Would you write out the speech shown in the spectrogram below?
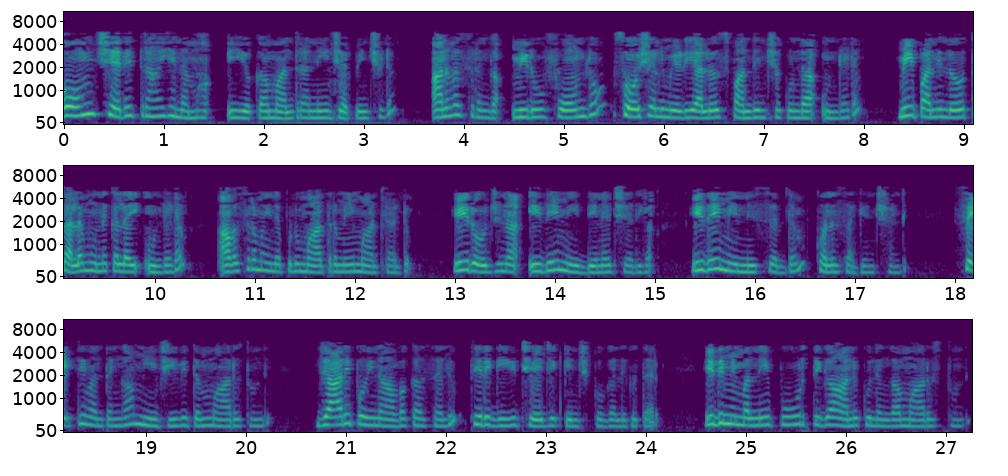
ఓం చరిత్రాయ నమ ఈ యొక్క మంత్రాన్ని జపించడం. అనవసరంగా మీరు ఫోన్లో సోషల్ మీడియాలో స్పందించకుండా ఉండడం మీ పనిలో తలమునకలై ఉండడం అవసరమైనప్పుడు మాత్రమే మాట్లాడడం ఈ రోజున ఇదే మీ దినచర్య ఇదే మీ నిశ్శబ్దం కొనసాగించండి. శక్తివంతంగా మీ జీవితం మారుతుంది. జారిపోయిన అవకాశాలు తిరిగి చేజిక్కించుకోగలుగుతారు. ఇది మిమ్మల్ని పూర్తిగా అనుకూలంగా మారుస్తుంది.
